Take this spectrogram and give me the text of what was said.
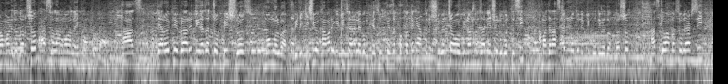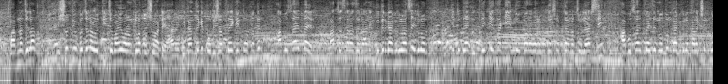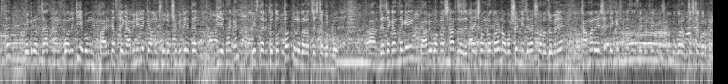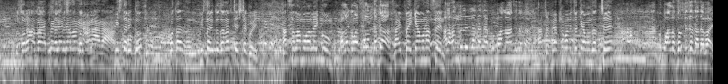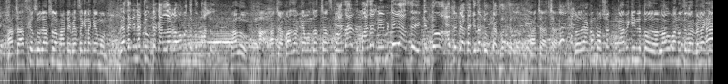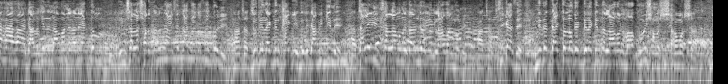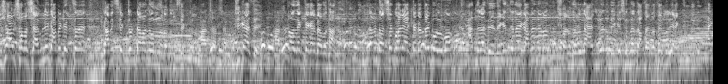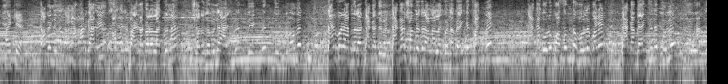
সম্মানিত দর্শক, আসসালামু আলাইকুম। আজ তেরোই ফেব্রুয়ারি দুই হাজার চব্বিশ রোজ মঙ্গলবার। বিডি কৃষি ও খামার ইউটিউব চ্যানেল এবং ফেসবুক পেজের পক্ষ থেকে আন্তরিক শুভেচ্ছা ও অভিনন্দন জানিয়ে শুরু করতেছি আমাদের আজকের নতুন একটি প্রতিবেদন। দর্শক, আজকেও আমরা চলে আসছি পাবনা জেলার ঈশ্বরদী উপজেলার ঐতিহ্যবাহী অরণকলা পশু হাটে। আর এখান থেকে প্রতি সপ্তাহে কিন্তু আপনাদের আবু সাহেদ ভাইয়ের বাচ্চা ছাড়া যে রানিং দুধের গাভিগুলো আছে, এগুলোর কিন্তু দেখিয়ে থাকি। তো বরাবরের মতো সপ্তাহে আমরা চলে আসছি। আবু সাহেব ভাই যে নতুন গাভিগুলো কালেকশন করছে, এগুলোর জাত জাতমান কোয়ালিটি এবং ভাইয়ের কাছ থেকে গাভি নিলে কেমন সুযোগ সুবিধা দিয়ে- থাকেন বিস্তারিত তথ্য তুলে ধরার চেষ্টা করব। আর যে যেখান থেকেই গাভি বকনা সার যে যেটাই সংগ্রহ করেন অবশ্যই নিজেরা সরজমিনে খামারে এসে দেখে শুনে বাছাই করে সংগ্রহ করার চেষ্টা করবেন। তো চলেন আমরা আবু সাহেদ সাথে বিস্তারিত কথা বিস্তারিত জানার চেষ্টা করি। আসসালামু আলাইকুম। ওয়ালাইকুম আসসালাম দাদা। সাইদ ভাই কেমন আছেন? আলহামদুলিল্লাহ দাদা খুব ভালো আছে দাদা। আচ্ছা ব্যবসা বাণিজ্য কেমন যাচ্ছে? খুব ভালো চলতেছে দাদা ভাই। আচ্ছা আজকে চলে আসলাম হাটে বেচা কিনা কেমন? বেচা কিনা টুকটাক আল্লাহর রহমতে খুব ভালো। ভালো? হ্যাঁ। আচ্ছা বাজার কেমন যাচ্ছে আজকে? বাজার বাজার লিমিটেই আছে কিন্তু আপনি বেচা কিনা টুকটাক হচ্ছে আচ্ছা আচ্ছা। তো এখন দর্শক গাভি কিনলে তো লাভবান হতে পারবে নাকি? হ্যাঁ হ্যাঁ হ্যাঁ গাড়ি কিনে লাভবান মানে একদম ইনশাল্লাহ সরকারের আসে যাচাই বাছাই করি। আচ্ছা, আচ্ছা। দুদিন একদিন থাকি যদি গাভি কিনে আচ্ছা। তাহলে ইনশাল্লাহ মনে করেন যে লোক লাভবান হবে। আচ্ছা আচ্ছা। ঠিক আছে? নিজের দায়িত্ব লোকে দিলে কিন্তু লাভবান হওয়া খুবই সমস্যা। সমস্যা। বিশাল সমস্যা। এমনি গাভি ডেক্টরে গাভির সেক্টরটা মানে অন্যরকম সেক্টর আচ্ছা আচ্ছা। ঠিক আছে? আচ্ছা। তো অনেক টাকার ব্যবধান। তো আমি দর্শক ভাই একটা কথাই বলব। আপনারা যে যেখান থেকে গাভি নেবেন সরজমিনে আসবেন দেখে শুনে যাচাই বাছাই করে একদিন দুদিন থাকি। গাভি নেবেন। আর আমার গাভি আপনাদের বায়না করা লাগবে না। সরজমিনে আসবেন দেখবেন দুধ দোয়াবেন তারপরে আপনারা টাকা দেবেন। টাকাও সঙ্গে করে আনা লাগবে না। ব্যাংকে থাকবে। টাকা গরু পছন্দ হলে পারে টাকা ব্যাংক থেকে তুলে টাকা দিয়ে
